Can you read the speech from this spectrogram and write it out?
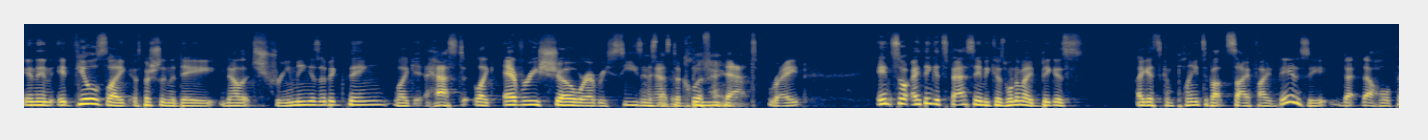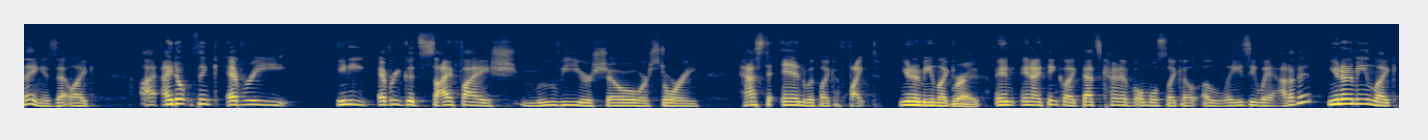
And then it feels like, especially in the day now that streaming is a big thing, like it has to like every show or every season has, to to, be that, right? And so I think it's fascinating because one of my biggest, I guess, complaints about sci-fi and fantasy that that whole thing is that like I, I don't think every any every good sci-fi sh- movie or show or story has to end with like a fight. You know what I mean? Like Right. And and I think like that's kind of almost like a, a lazy way out of it. You know what I mean? Like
